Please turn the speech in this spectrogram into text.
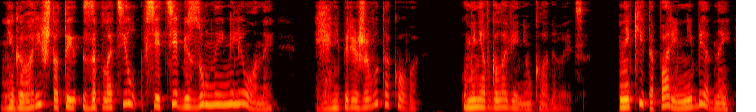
Не говори, что ты заплатил все те безумные миллионы. Я не переживу такого. У меня в голове не укладывается. Никита парень не бедный,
